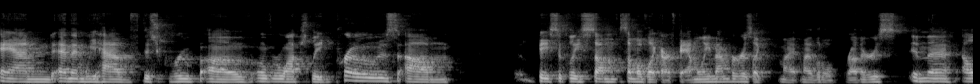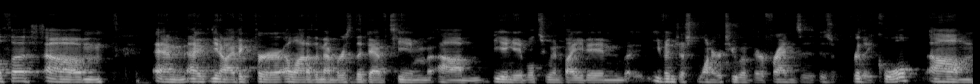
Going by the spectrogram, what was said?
and and then we have this group of Overwatch League pros, um, basically some some of like our family members, like my, my little brothers in the alpha. Um, and I, you know, I think for a lot of the members of the dev team, um, being able to invite in even just one or two of their friends is, is really cool. Um,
